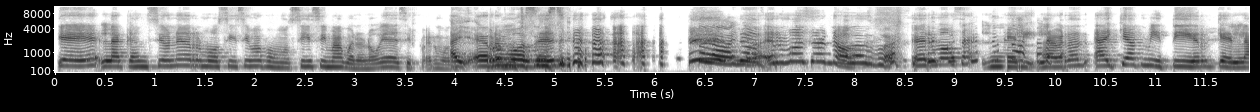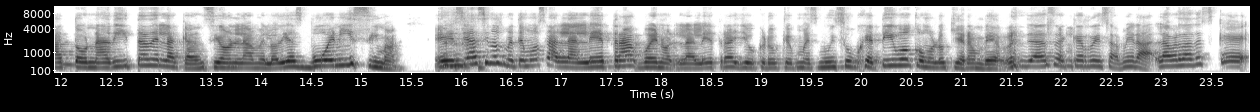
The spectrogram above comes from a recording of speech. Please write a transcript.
que la canción hermosísima, famosísima, bueno, no voy a decir hermosa. Ay, hermosísima. No, hermosa no. Hermosa, Nelly. La verdad, hay que admitir que la tonadita de la canción, la melodía es buenísima. Eh, ya si nos metemos a la letra, bueno, la letra yo creo que es muy subjetivo como lo quieran ver. Ya sé qué risa. Mira, la verdad es que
